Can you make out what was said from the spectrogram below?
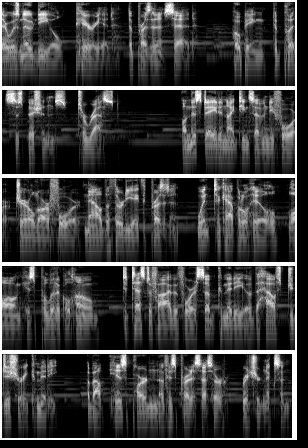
There was no deal, period, the president said, hoping to put suspicions to rest. On this date in 1974, Gerald R. Ford, now the 38th president, went to Capitol Hill, long his political home, to testify before a subcommittee of the House Judiciary Committee about his pardon of his predecessor, Richard Nixon.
